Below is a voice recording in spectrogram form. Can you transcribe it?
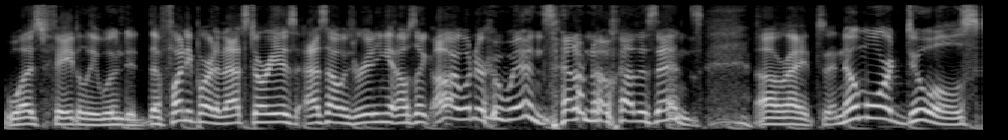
was fatally wounded. The funny part of that story is, as I was reading it, I was like, oh, I wonder who wins. I don't know how this ends. All right. No more duels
